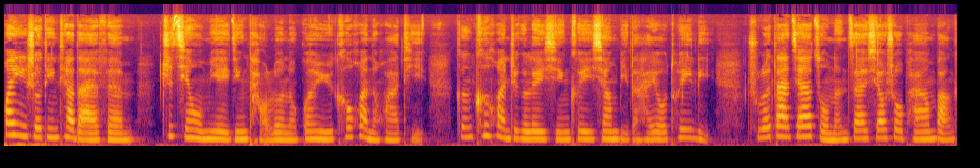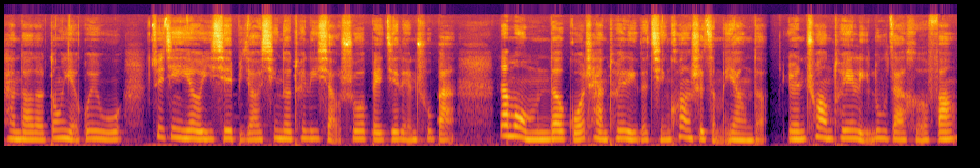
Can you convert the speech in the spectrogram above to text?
欢迎收听跳岛 FM。之前我们也已经讨论了关于科幻的话题，跟科幻这个类型可以相比的还有推理。除了大家总能在销售排行榜看到的东野圭吾，最近也有一些比较新的推理小说被接连出版。那么我们的国产推理的情况是怎么样的？原创推理路在何方？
